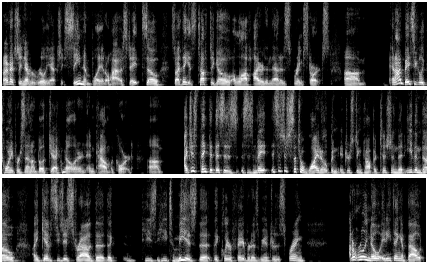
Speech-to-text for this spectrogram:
but I've actually never really actually seen him play at Ohio State. So so I think it's tough to go a lot higher than that as spring starts. Um, and I'm basically 20% on both Jack Miller and, and Kyle McCord. Um, I just think that this is this is made this is just such a wide open, interesting competition that even though I give CJ Stroud the the he's he to me is the the clear favorite as we enter the spring. I don't really know anything about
